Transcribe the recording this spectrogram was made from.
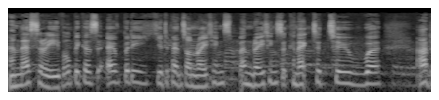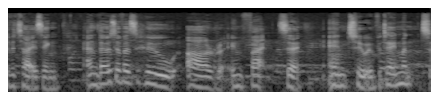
a necessary evil because everybody depends on ratings, and ratings are connected to uh, advertising. And those of us who are, in fact, uh, into infotainment,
